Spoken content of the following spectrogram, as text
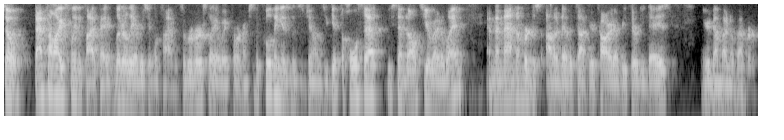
So that's how I explain the five pay literally every single time. It's a reverse layaway program. So the cool thing is, Mrs. Jones, you get the whole set, we send it all to you right away. And then that number just auto debits off your card every 30 days. You're done by November.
